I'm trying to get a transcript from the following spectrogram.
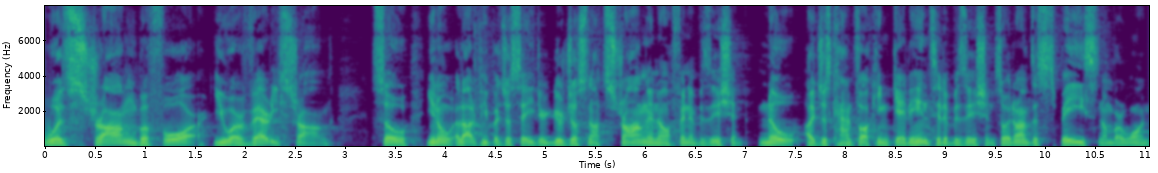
was strong before. You are very strong. So, you know, a lot of people just say you're just not strong enough in a position. No, I just can't fucking get into the position. So I don't have the space, number one.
